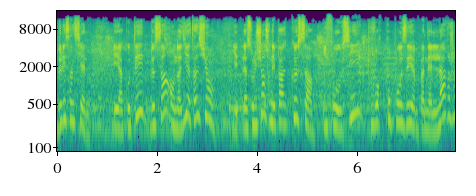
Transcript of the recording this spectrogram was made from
de l'essentiel. Et à côté de ça, on a dit attention, la solution ce n'est pas que ça. Il faut aussi pouvoir proposer un panel large,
